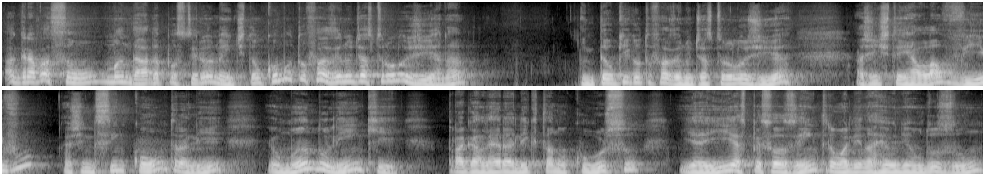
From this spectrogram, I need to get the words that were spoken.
a gravação mandada posteriormente. Então, como eu estou fazendo de astrologia, né? Então, o que, que eu estou fazendo de astrologia? A gente tem aula ao vivo, A gente se encontra ali, eu mando o link para a galera ali que está no curso, e aí as pessoas entram ali na reunião do Zoom,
